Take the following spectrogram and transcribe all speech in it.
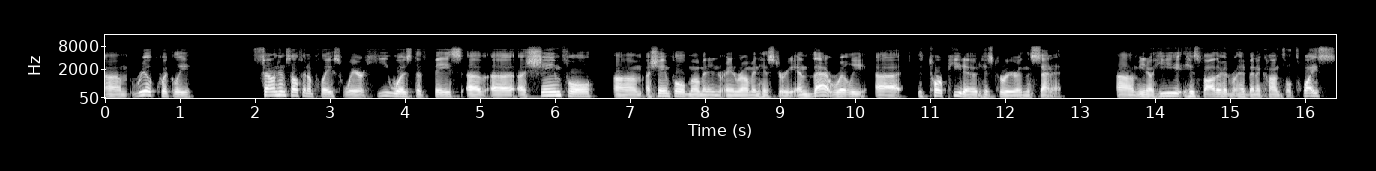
um, real quickly, found himself in a place where he was the face of a, a shameful um, a shameful moment in, in Roman history, and that really uh, torpedoed his career in the Senate. Um, you know, he his father had had been a consul twice,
